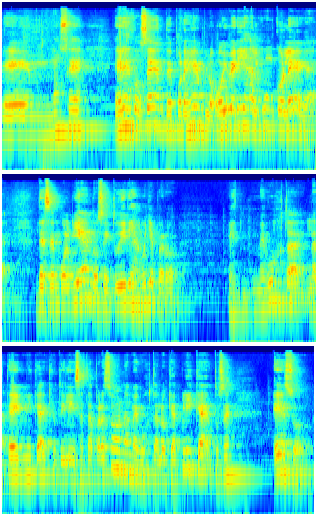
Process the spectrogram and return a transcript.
Eh, no sé, eres docente, por ejemplo, hoy verías algún colega desenvolviéndose y tú dirías, oye, pero me gusta la técnica que utiliza esta persona, me gusta lo que aplica, entonces eso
